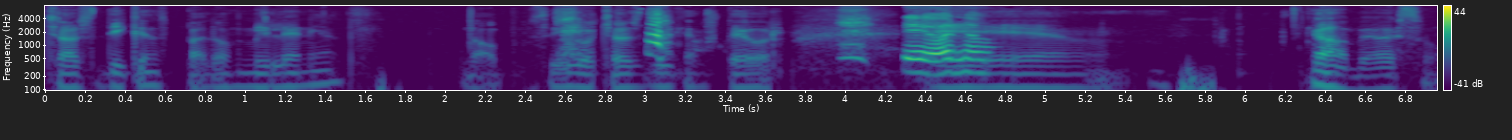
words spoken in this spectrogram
Charles Dickens para los millennials. No, si digo Charles Dickens, peor. Peor, no. Eh, no, peor eso.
